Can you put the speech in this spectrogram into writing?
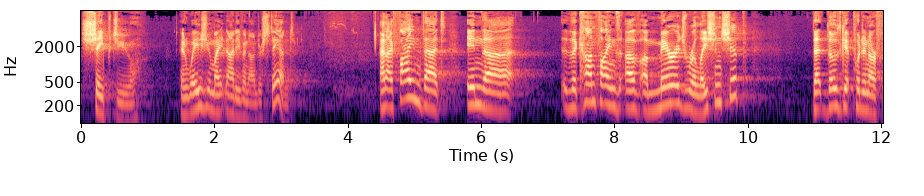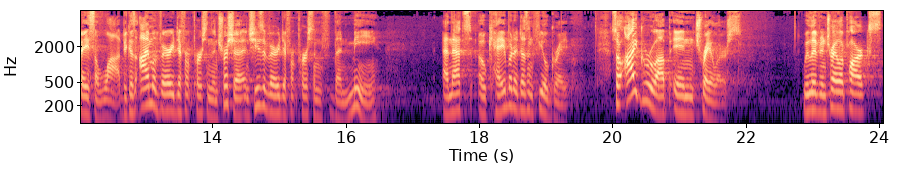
shaped you in ways you might not even understand. And I find that in the, the confines of a marriage relationship, that those get put in our face a lot because I'm a very different person than Trisha, and she's a very different person than me. And that's okay, but it doesn't feel great. So I grew up in trailers. We lived in trailer parks,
